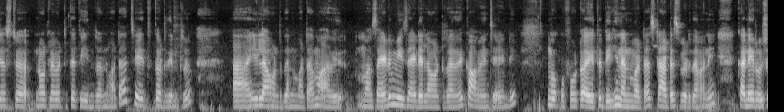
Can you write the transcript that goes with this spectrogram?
జస్ట్ నోట్లో పెట్టితే తినరు అనమాట చేతితో తింటారు. ఇలా ఉంటుంది అనమాట మా మా సైడ్ మీ సైడ్ ఎలా ఉంటుంది అనేది కామెంట్ చేయండి. ఇంకొక ఫోటో అయితే దిగిననమాట స్టాటస్ పెడదామని. కానీ రుష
